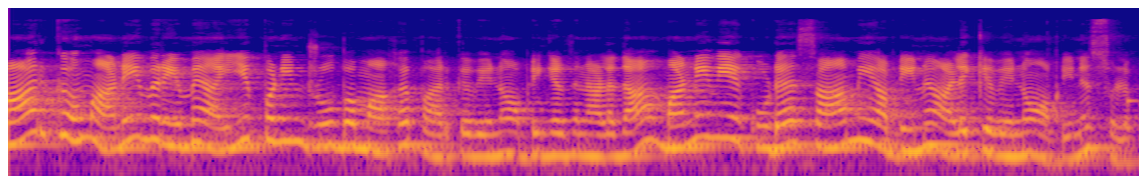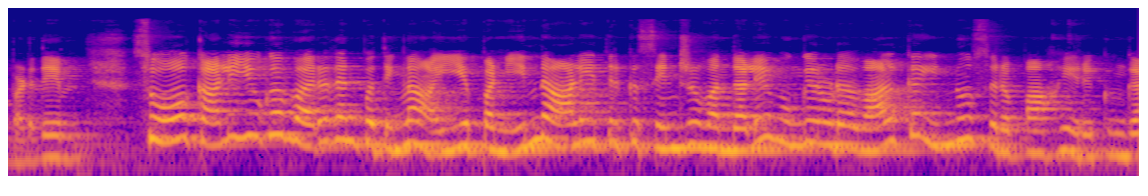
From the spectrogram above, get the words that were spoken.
பார்க்கும் அனைவரையுமே ஐயப்பனின் ரூபமாக பார்க்க வேணும் அப்படிங்கிறதுனால தான் மனைவியை கூட சாமி அப்படின்னு அழைக்க வேணும் அப்படின்னு சொல்லப்படுது. ஸோ கலியுக வரதன் பார்த்திங்களா ஐயப்பன் இந்த ஆலயத்திற்கு சென்று வந்தாலே உங்களோட வாழ்க்கை இன்னும் சிறப்பாக இருக்குங்க.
